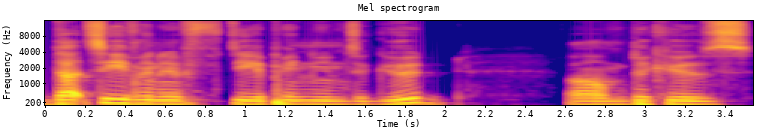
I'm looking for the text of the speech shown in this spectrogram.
that's even if the opinions are good, um, because,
